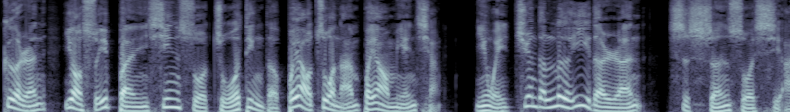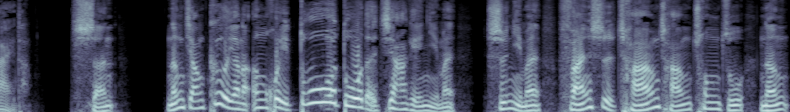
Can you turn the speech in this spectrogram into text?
个人要随本心所着定的，不要做难，不要勉强，因为捐的乐意的人。是神所喜爱的，神能将各样的恩惠多多的加给你们，使你们凡事常常充足，能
